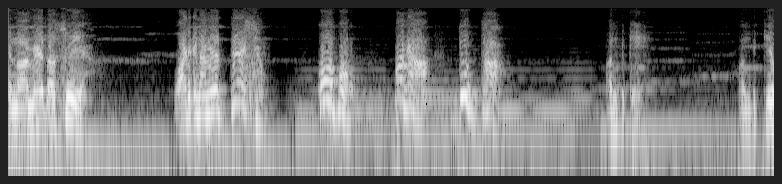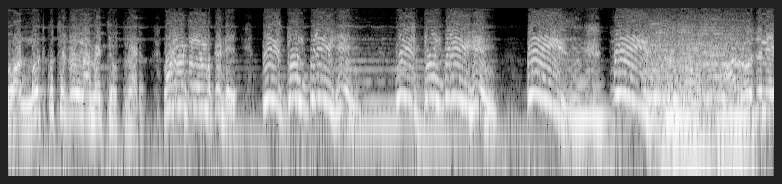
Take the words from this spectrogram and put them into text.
వాడికి నా మీద అసూయ వాడికి నా మీద ద్వేషం కోపం పగ దుగ్ధ. అందుకే అందుకే వాడు నోటుకొచ్చడం నా మీద చెబుతున్నాడు. వాడు మాటలు నమ్మకండి. Please don't believe him please don't believe him please please ఆ రోజు నీ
